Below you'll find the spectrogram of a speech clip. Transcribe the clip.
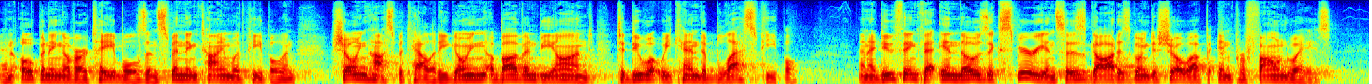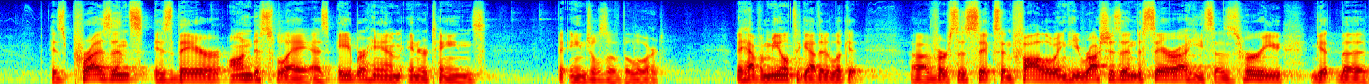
and opening of our tables and spending time with people and showing hospitality, going above and beyond to do what we can to bless people. And I do think that in those experiences, God is going to show up in profound ways. His presence is there on display as Abraham entertains the angels of the Lord. They have a meal together. Look at uh, verses 6 and following, he rushes into Sarah. He says, Hurry, get the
